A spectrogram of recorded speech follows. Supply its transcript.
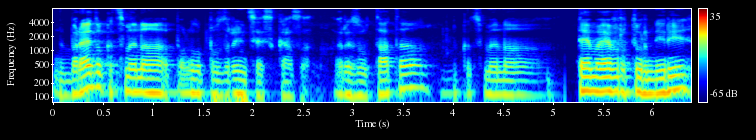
Добре, докато сме на... Първо да поздравим ЦСКА за резултата. Докато сме на тема евротурнири,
